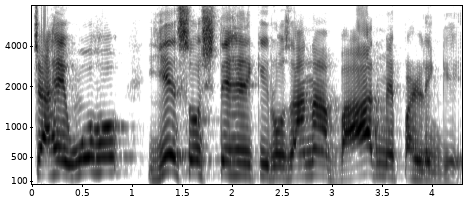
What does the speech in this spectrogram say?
چاہے وہ ہو، یہ سوچتے ہیں کہ روزانہ بعد میں پڑھ لیں گے۔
